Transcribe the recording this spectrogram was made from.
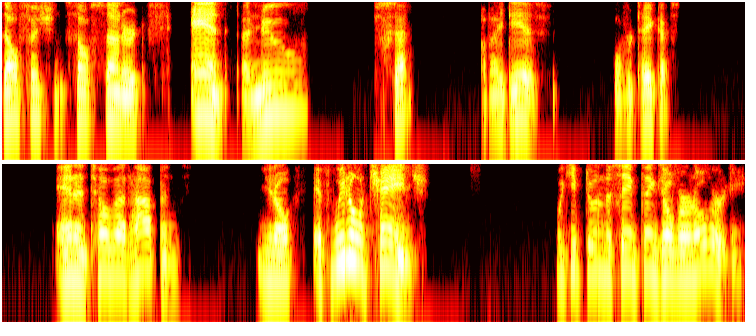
selfish and self-centered and a new set of ideas overtake us. And until that happens, you know, if we don't change, we keep doing the same things over and over again.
